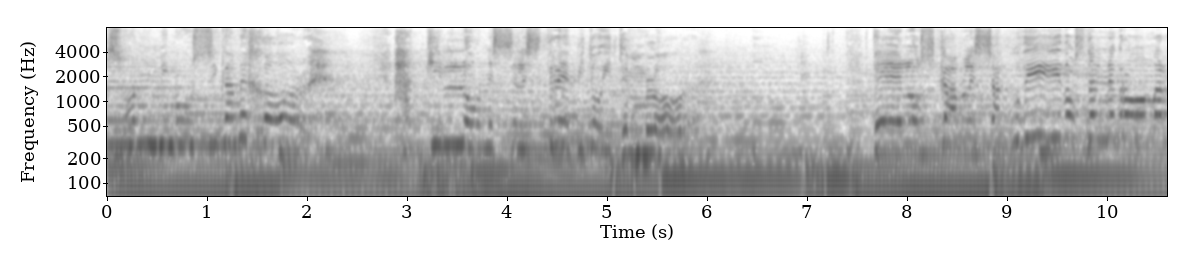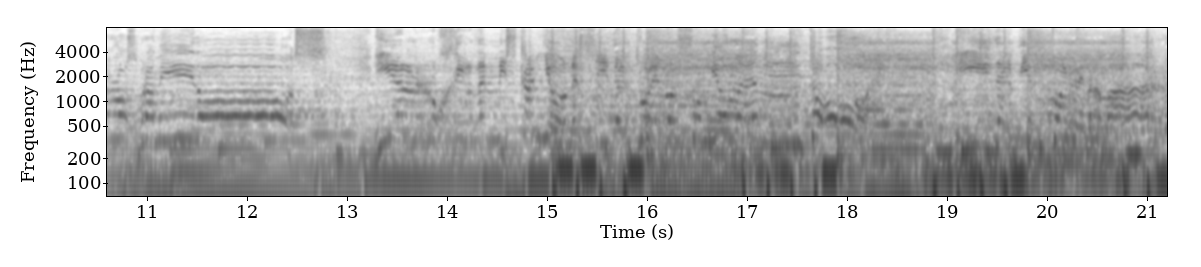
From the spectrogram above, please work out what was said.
Son mi música mejor, aquilones el estrépito y temblor de los cables sacudidos del negro mar los bramidos y el rugir de mis cañones y del trueno son violento y del viento al rebramar.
